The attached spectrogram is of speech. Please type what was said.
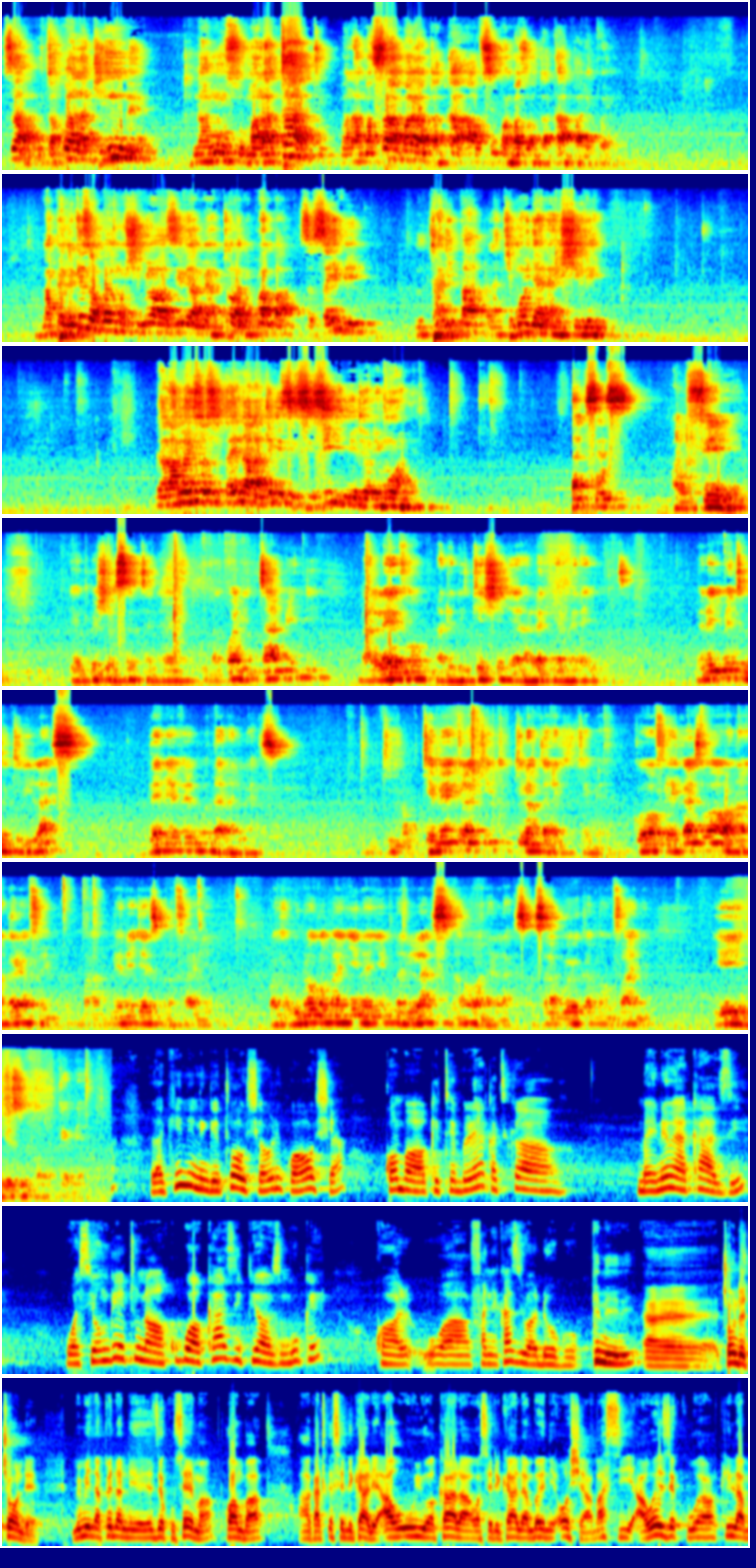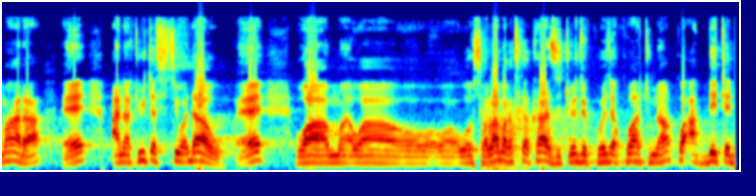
saa itakuwa laki nne na nusu mara tatu mara masaa ambayo watakaa au siku ambazo watakaa pale kwenu. Mapendekezo ambayo Mheshimiwa Waziri ameyatoa ni kwamba sasa hivi mtalipa laki moja na ishirini. Gharama hizo zitaenda lakini zisizidi milioni moja. Success au failure occupational safety and health inakuwa determined na level na dedication ya, ya management. Management ukirelax then everybody ana relax. Ukikemea kila kitu, kila mtu anakikemea. Kwa hiyo wafanyakazi wao wanaangalia wafanya managers mnafanya nini. Wakigundua kwamba nyinyi na nyinyi mna relax na wao wana relax, kwa sababu wewe kama mfanye yeye huwezi ukamkemea. Lakini ningetoa ushauri kwa OSHA kwamba wakitembelea katika maeneo ya kazi wasiongee tu na wakubwa wa kazi, pia wazunguke kwa wafanyakazi wadogo. Lakini eh, chonde chonde, mimi napenda niweze kusema kwamba uh, katika serikali au huyu wakala wa serikali ambaye ni OSHA basi aweze kuwa kila mara eh, anatuita sisi wadau eh, wa, wa, wa, wa, wa usalama katika kazi tuweze kuweza kuwa tuna kwa updated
